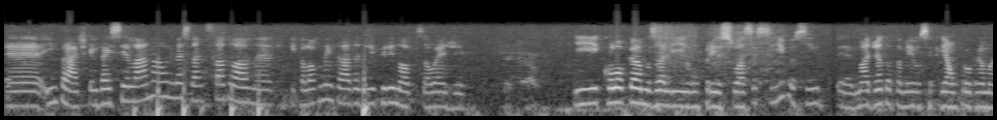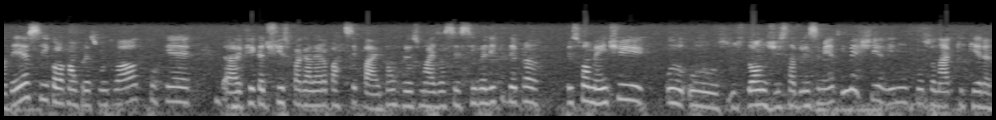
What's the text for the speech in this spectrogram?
é, em prática. E vai ser lá na Universidade Estadual, né, que fica logo na entrada de Pirinópolis, a UEG. Legal. E colocamos ali um preço acessível, assim, é, não adianta também você criar um programa desse e colocar um preço muito alto, porque aí fica difícil para a galera participar. Então, um preço mais acessível ali que dê para, principalmente, os, os, donos de estabelecimento investir ali num funcionário que queira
